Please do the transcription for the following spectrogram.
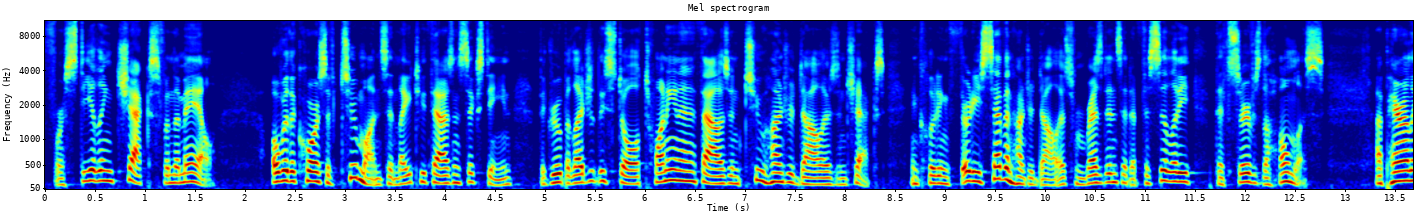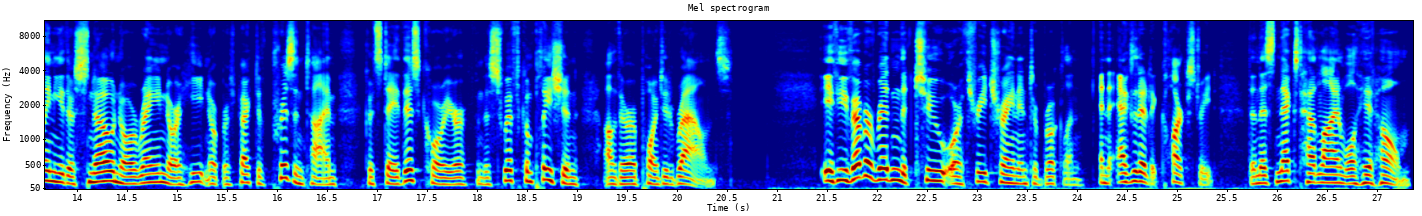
for stealing checks from the mail. Over the course of two months in late 2016, the group allegedly stole $29,200 in checks, including $3,700 from residents at a facility that serves the homeless. Apparently, neither snow, nor rain, nor heat, nor prospective prison time could stay this courier from the swift completion of their appointed rounds. If you've ever ridden the 2 or 3 train into Brooklyn and exited at Clark Street, then this next headline will hit home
